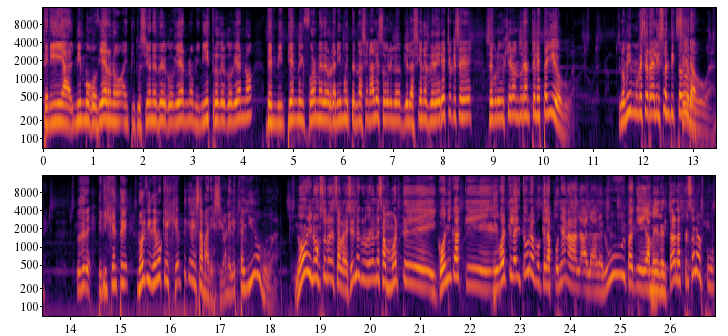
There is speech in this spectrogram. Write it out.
Tenía el mismo gobierno, a instituciones del gobierno, ministros del gobierno, desmintiendo informes de organismos internacionales sobre las violaciones de derechos que se, se produjeron durante el estallido. Lo mismo que se realizó en dictadura. Sí. Entonces, tenéis gente, no olvidemos que hay gente que desapareció en el estallido. No, y no solo desapareció, sino que hubieron esas muertes icónicas que, igual que la dictadura, porque las ponían a, la- a la, a la luz para que amedrentaran a las personas. Pues.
